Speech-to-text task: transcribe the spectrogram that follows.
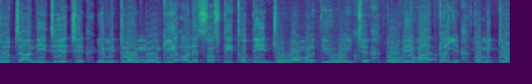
તો ચાંદી જે છે એ મિત્રો મોંઘી અને સસ્તી થતી જોવા મળતી હોય છે. તો હવે વાત કરીએ, તો મિત્રો,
